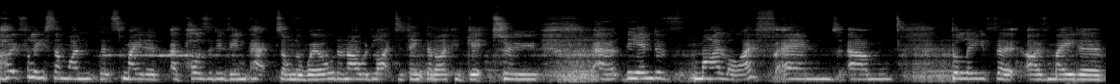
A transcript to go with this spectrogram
Hopefully, someone that's made a, a positive impact on the world, and I would like to think that I could get to uh, the end of my life and um, believe that I've made a,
